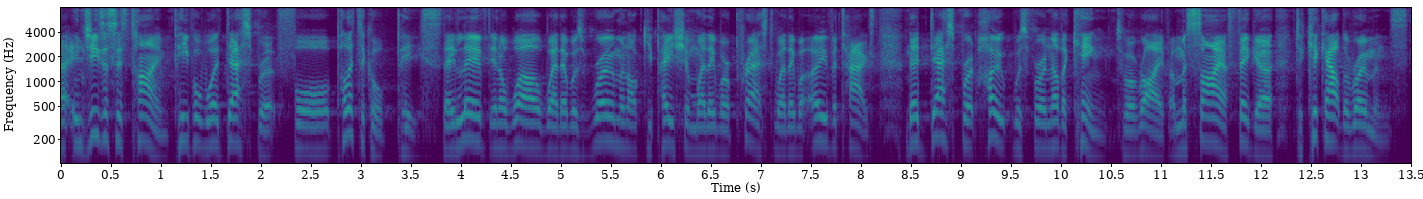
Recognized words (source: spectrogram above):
Uh, in Jesus' time, people were desperate for political peace. They lived in a world where there was Roman occupation, where they were oppressed, where they were overtaxed. Their desperate hope was for another king to arrive, a Messiah figure to kick out the Romans,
